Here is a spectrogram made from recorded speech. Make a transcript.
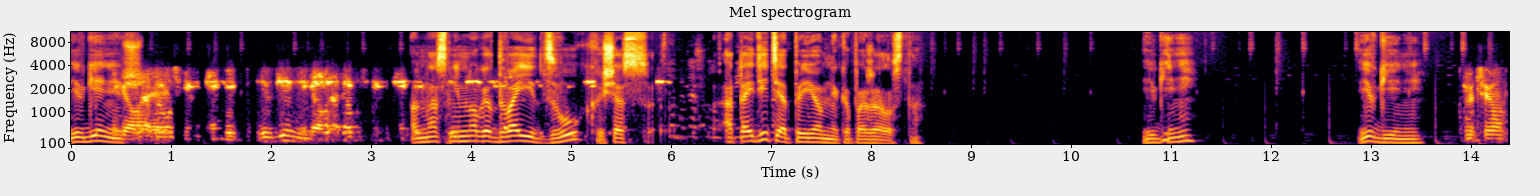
Евгений, Николаевич. Евгений Николаевич. у нас немного двоит звук. Сейчас отойдите от приемника, пожалуйста. Евгений? Евгений. Включил.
